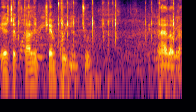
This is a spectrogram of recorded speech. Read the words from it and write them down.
jeżdżę totalnie po ciemku i ciul. No dobra.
